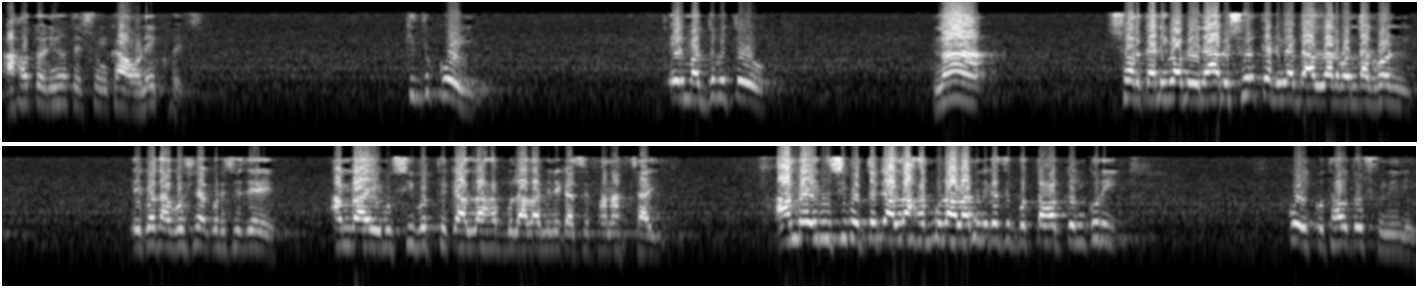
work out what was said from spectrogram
আহত নিহতের সংখ্যা অনেক হয়েছে। কিন্তু কই? এর মাধ্যমে তো না সরকারিভাবে, না বেসরকারিভাবে আল্লাহর বান্দাগণ এই কথা ঘোষণা করেছে যে, আমরা এই মুসিবত থেকে আল্লাহ হাবুল আলমিনের কাছে ফানাহ চাই। আমরা এই মুসিবত থেকে আল্লাহ হাবুল আলমিনের কাছে প্রত্যাবর্তন করি। কই, কোথাও তো শুনিনি।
